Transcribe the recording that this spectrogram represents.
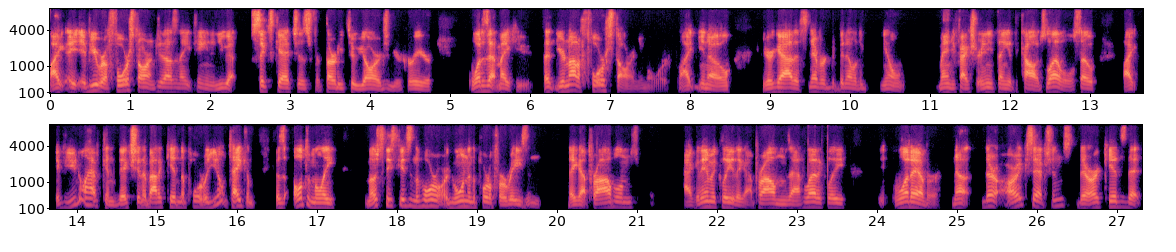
Like if you were a four star in 2018 and you got six catches for 32 yards in your career, what does that make you? That you're not a four star anymore. Like you know, you're a guy that's never been able to you know manufacture anything at the college level. So like if you don't have conviction about a kid in the portal, you don't take them because ultimately most of these kids in the portal are going in the portal for a reason. They got problems academically, they got problems athletically, whatever. Now, there are exceptions. There are kids that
